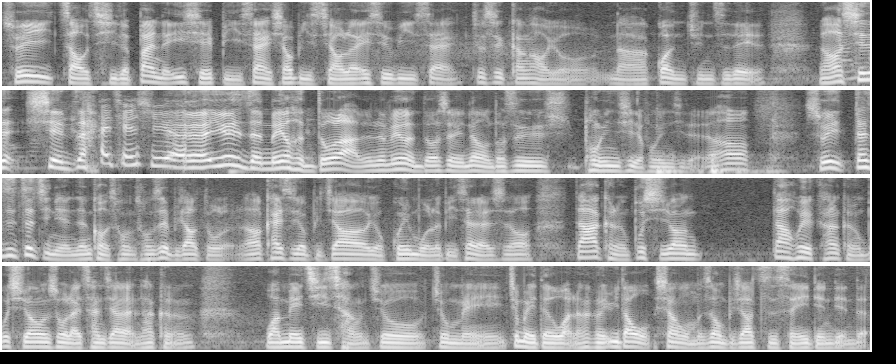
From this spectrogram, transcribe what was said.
所以早期的办的一些比赛，小比小的 SUP 赛，就是刚好有拿冠军之类的。然后现在现在太谦虚了，呃，因为人没有很多啦，人没有很多，所以那种都是碰运气的，碰运气的。然后所以，但是这几年人口从从事的比较多了，然后开始有比较有规模的比赛的时候，大家可能不希望。大会他可能不希望说来参加的人，他可能玩没几场就就没就没得玩了。他可能遇到我像我们这种比较资深一点点的，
